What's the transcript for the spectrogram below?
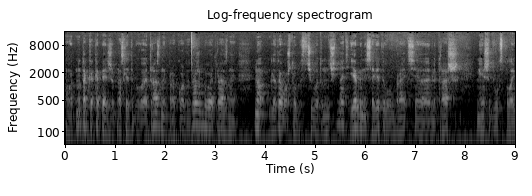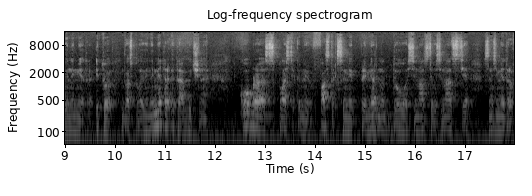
Вот. Ну, так как, опять же, браслеты бывают разные, паракорды тоже бывают разные, но для того, чтобы с чего-то начинать, я бы не советовал брать э, метраж меньше 2,5 метра. И то 2,5 метра – это обычная кобра с пластиками, фастексами примерно до 17-18 сантиметров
